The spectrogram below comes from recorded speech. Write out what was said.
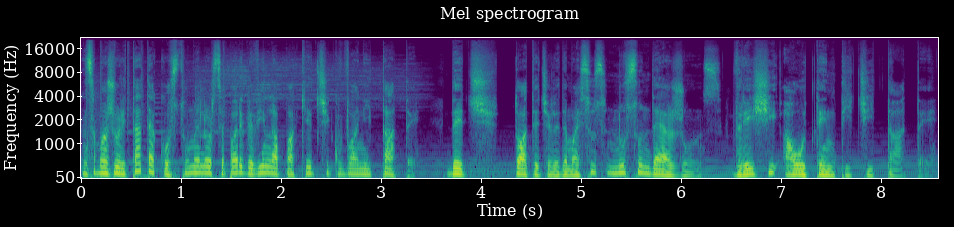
Însă majoritatea costumelor se pare că vin la pachet și cu vanitate. Deci, toate cele de mai sus nu sunt de ajuns. Vrei și autenticitate.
